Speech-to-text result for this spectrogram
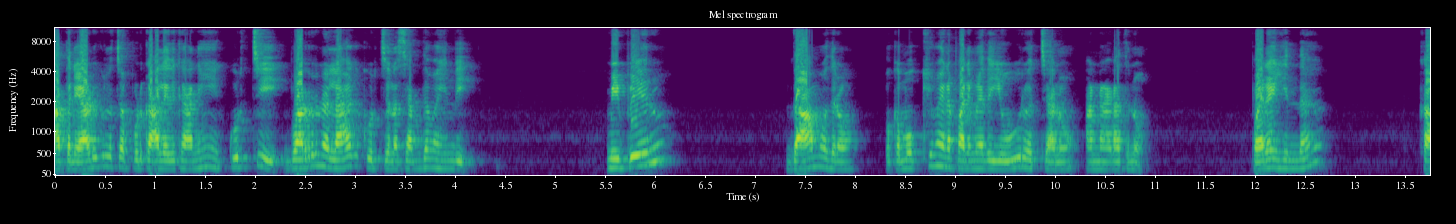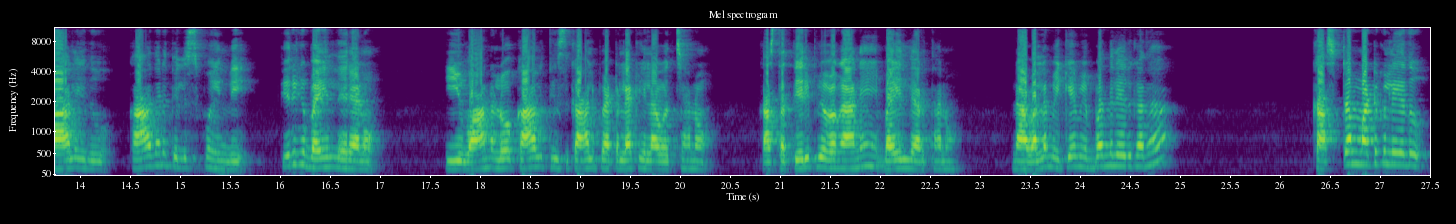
అతని అడుగుల చప్పుడు కాలేదు కానీ కుర్చీ బర్రున లాగి కూర్చున్న శబ్దమైంది మీ పేరు? దామోదరం ఒక ముఖ్యమైన పని మీద ఈ ఊరు వచ్చాను అన్నాడు అతను. పని అయ్యిందా? కాలేదు కాదని తెలిసిపోయింది. తిరిగి బయలుదేరాను. ఈ వానలో కాలు తీసి కాలు పెట్టలేక ఇలా వచ్చాను. కాస్త తెరిపి ఇవ్వగానే బయలుదేరతాను. నా వల్ల మీకేం ఇబ్బంది లేదు కదా? కష్టం మటుకు లేదు.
